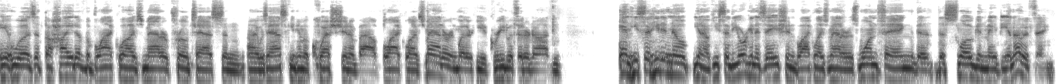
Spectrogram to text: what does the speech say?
it was at the height of the Black Lives Matter protests, and I was asking him a question about Black Lives Matter and whether he agreed with it or not. And, and he said he didn't know, you know, he said the organization Black Lives Matter is one thing, the, the slogan may be another thing.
